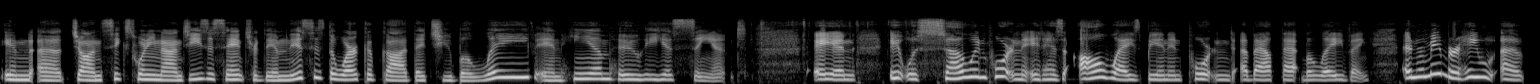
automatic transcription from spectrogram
in uh, John 6 29, Jesus answered them, This is the work of God, that you believe in him who he has sent. And it was so important. It has always been important about that believing. And remember, he, uh,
